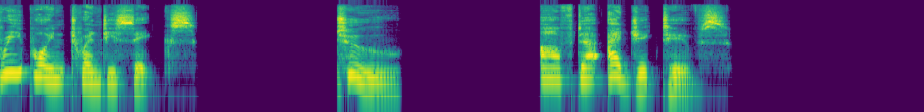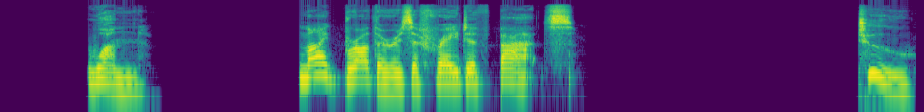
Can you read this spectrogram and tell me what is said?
3.26 2. After adjectives 1, My brother is afraid of bats. 2,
